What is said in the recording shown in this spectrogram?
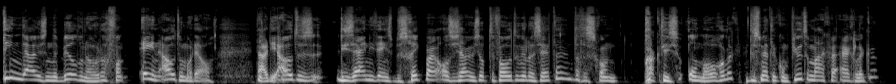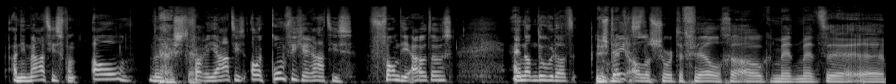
tienduizenden beelden nodig van één automodel. Nou, die auto's die zijn niet eens beschikbaar als je ze op de foto willen zetten. Dat is gewoon praktisch onmogelijk. Dus met de computer maken we eigenlijk animaties van al de Juist, variaties, alle configuraties van die auto's. En dan doen we dat Dus met alle soorten velgen ook, met, met eh, eh,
